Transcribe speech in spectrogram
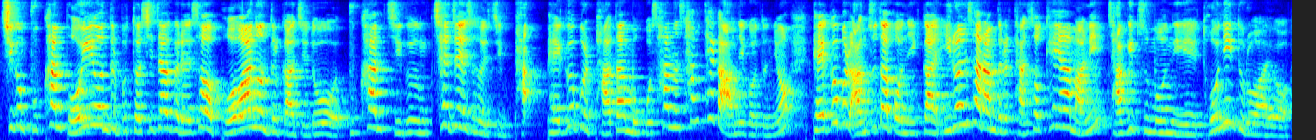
지금 북한 버의원들부터 시작을 해서 보안원들까지도 북한 지금 체제에서 지금 바- 배급을 받아먹고 사는 상태가 아니거든요. 배급을 안 주다 보니까 이런 사람들을 단속해야만이 자기 주머니에 돈이 들어와요.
